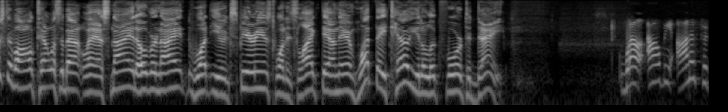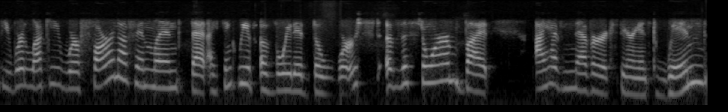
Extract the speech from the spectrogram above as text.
First of all, tell us about last night, overnight, what you experienced, what it's like down there, and what they tell you to look for today. Well, I'll be honest with you. We're lucky. We're far enough inland that I think we've avoided the worst of the storm, but I have never experienced wind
